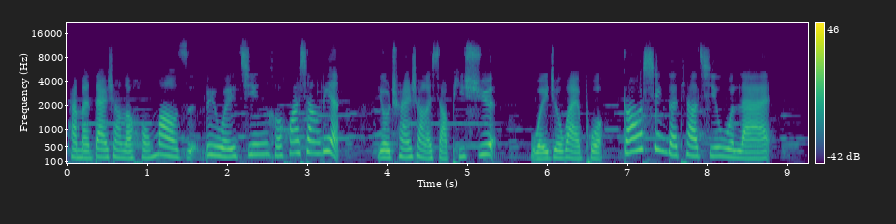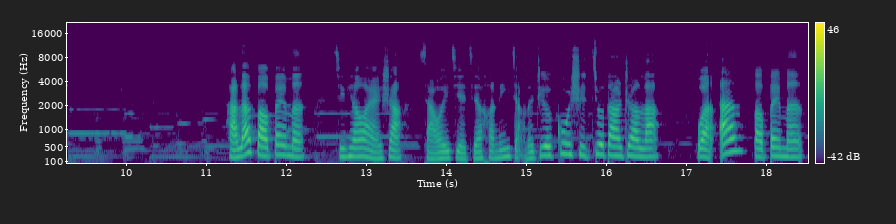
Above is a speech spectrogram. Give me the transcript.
他们戴上了红帽子、绿围巾和花项链，又穿上了小皮靴，围着外婆高兴地跳起舞来。好了，宝贝们，今天晚上小薇姐姐和你讲的这个故事就到这了。晚安，宝贝们。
